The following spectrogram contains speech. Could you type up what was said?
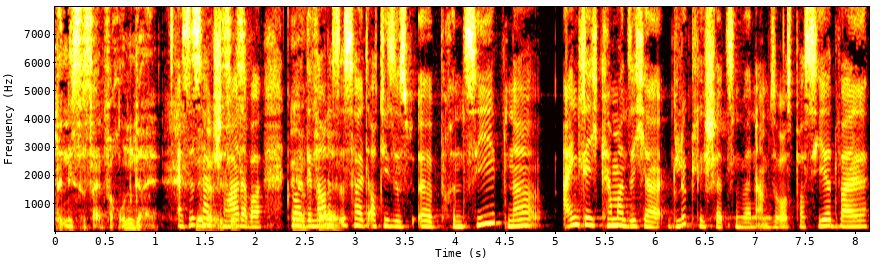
dann ist das einfach ungeil. Es ist Ne, halt schade, das- aber mal, Ja, genau voll. das ist halt auch dieses äh, Prinzip, ne? Eigentlich kann man sich ja glücklich schätzen, wenn einem sowas passiert, weil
